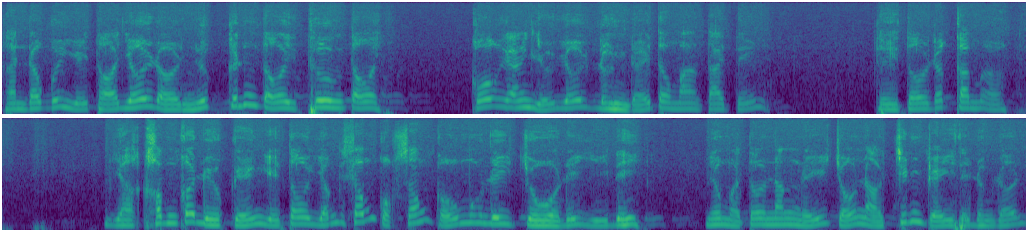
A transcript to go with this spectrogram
Thành ra quý vị thọ giới rồi nước kính tôi thương tôi. Cố gắng giữ giới đừng để tôi mang tai tiếng. Thì tôi rất cảm ơn và không có điều kiện gì, tôi vẫn sống cuộc sống cũ, muốn đi chùa, đi gì đi. Nhưng mà tôi năn nỉ chỗ nào chính trị thì đừng đến.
